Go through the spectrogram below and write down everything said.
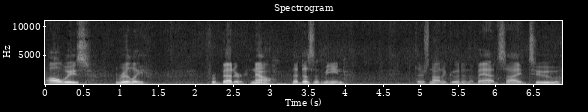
always really for better. Now, that doesn't mean there's not a good and a bad side to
